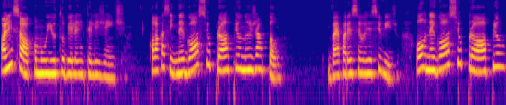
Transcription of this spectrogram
olhem só como o YouTube é inteligente. Coloca assim: negócio próprio no Japão. Vai aparecer esse vídeo. Ou negócio próprio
